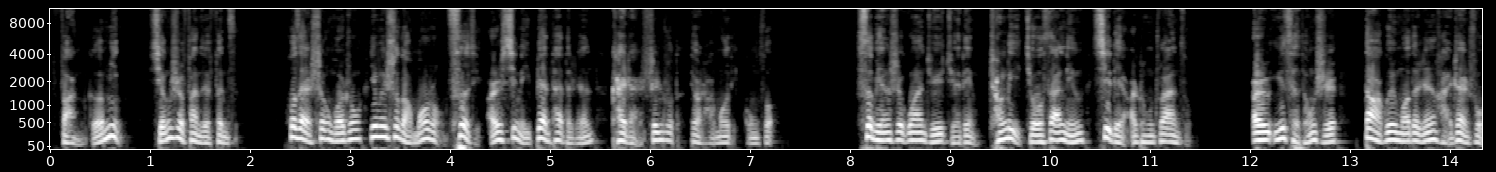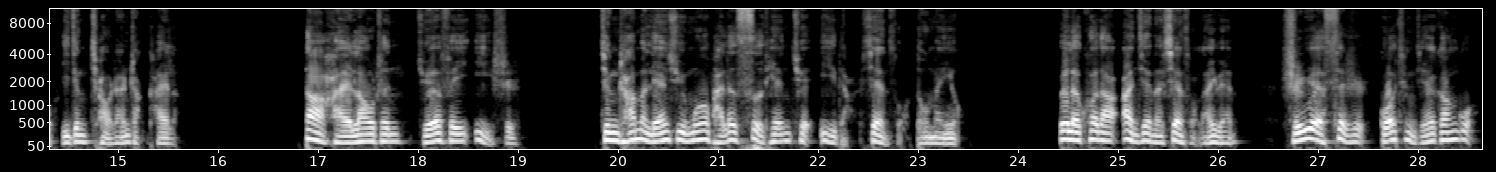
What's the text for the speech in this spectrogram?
反革命刑事犯罪分子，或在生活中因为受到某种刺激而心理变态的人，开展深入的调查摸底工作。四平市公安局决定成立“九三零”系列儿童专案组，而与此同时，大规模的人海战术已经悄然展开了。大海捞针绝非易事，警察们连续摸排了四天，却一点线索都没有。为了扩大案件的线索来源，十月四日国庆节刚过，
